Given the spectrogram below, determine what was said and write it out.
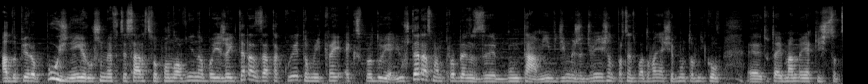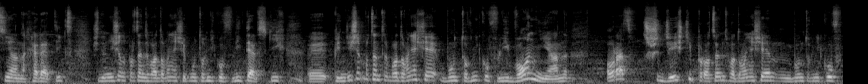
a dopiero później ruszymy w cesarstwo ponownie, no bo jeżeli teraz zaatakuję, to mój kraj eksploduje. Już teraz mam problem z buntami. Widzimy, że 90% ładowania się buntowników, e, tutaj mamy jakiś Socian Heretics, 70% ładowania się buntowników litewskich, e, 50% ładowania się buntowników Livonian oraz 30% ładowania się buntowników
